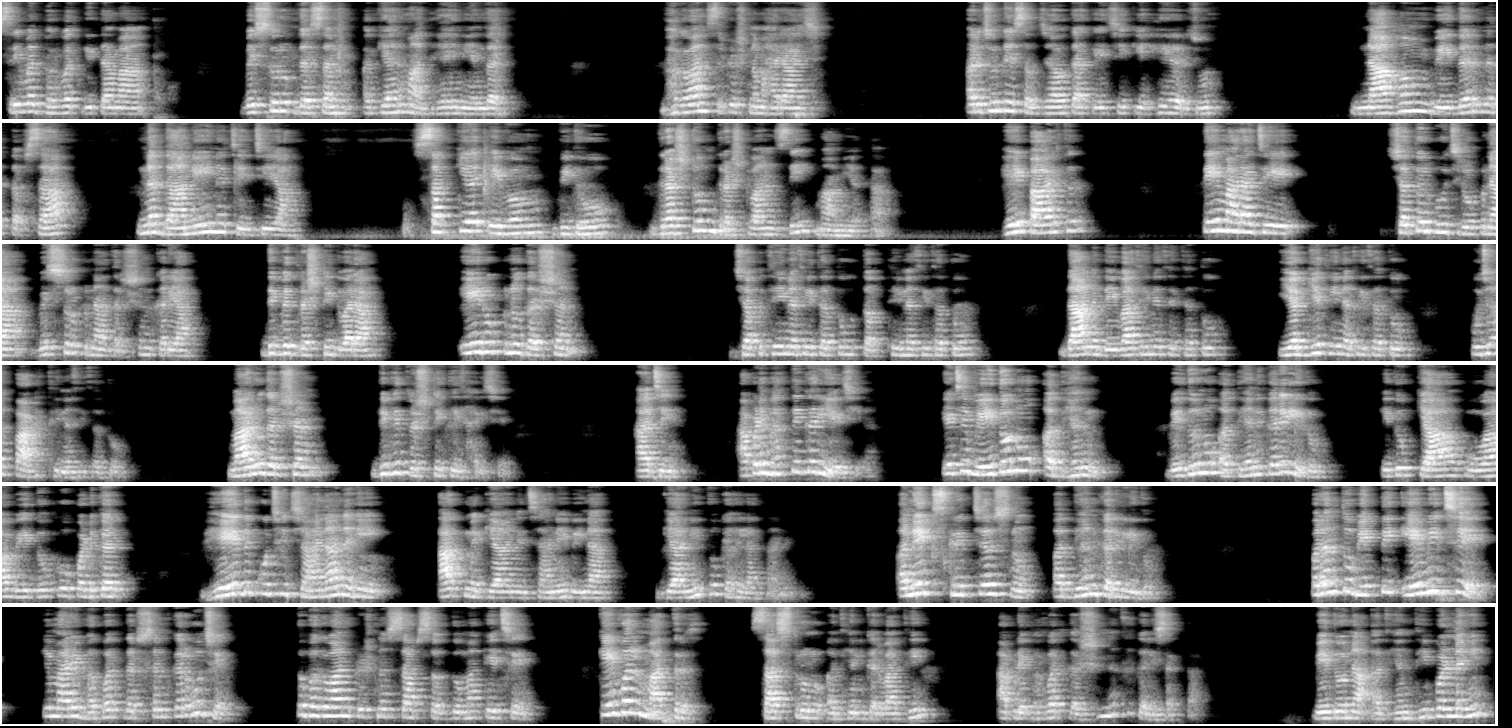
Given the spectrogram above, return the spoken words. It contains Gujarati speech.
શ્રીમદ ભગવદ્ ગીતામાં વિશ્વરૂપ દર્શન અગિયારમા અધ્યાયની અંદર ભગવાન શ્રી કૃષ્ણ મહારાજ અર્જુનને સમજાવતા કહે છે કે, હે અર્જુન, નાહમ વેદર ન તપસા, ન દાને ન ચેચિયા. શક્ય એવમ વિધો દ્રષ્ટુમ દ્રષ્ટવાંસી મામ્યતા હે પાર્થ, તે મારા જે ચતુર્ભુજ રૂપના વિશ્વરૂપના દર્શન કર્યા. દિવ્ય દ્રષ્ટિ દ્વારા એ રૂપનું દર્શન જપથી નથી થતું, તપથી નથી થતું, દાન દેવાથી નથી થતું, યજ્ઞથી નથી થતું, પૂજા પાઠથી નથી થતું. મારું દર્શન દિવ્ય દ્રષ્ટિથી થાય છે. આજે આપણે ભક્તિ કરીએ છીએ કે જે વેદોનું અધ્યયન વેદોનું અધ્યયન કરી લીધું किंतु क्या हुआ वेदों को पढ़कर? भेद कुछ जाना नहीं, आत्मज्ञान जाने बिना, ज्ञानी तो कहलाता નહીં અનેક સ્ક્રિપ્ચર્સનું અધ્યયન કરી લીધું પરંતુ વ્યક્તિ એમ છે કે મારે ભગવત દર્શન કરવું છે તો ભગવાન કૃષ્ણ સાફ શબ્દોમાં કહે છે કેવલ માત્ર શાસ્ત્રોનું અધ્યયન કરવાથી આપણે ભગવત દર્શન નથી કરી શકતા વેદોના અધ્યયનથી પણ નહીં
